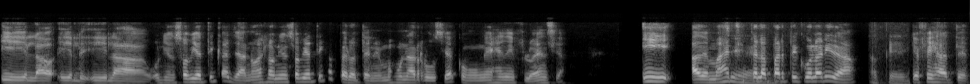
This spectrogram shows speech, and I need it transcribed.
y la, y, la Unión Soviética ya no es la Unión Soviética, pero tenemos una Rusia con un eje de influencia. Y además existe la particularidad que fíjate,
